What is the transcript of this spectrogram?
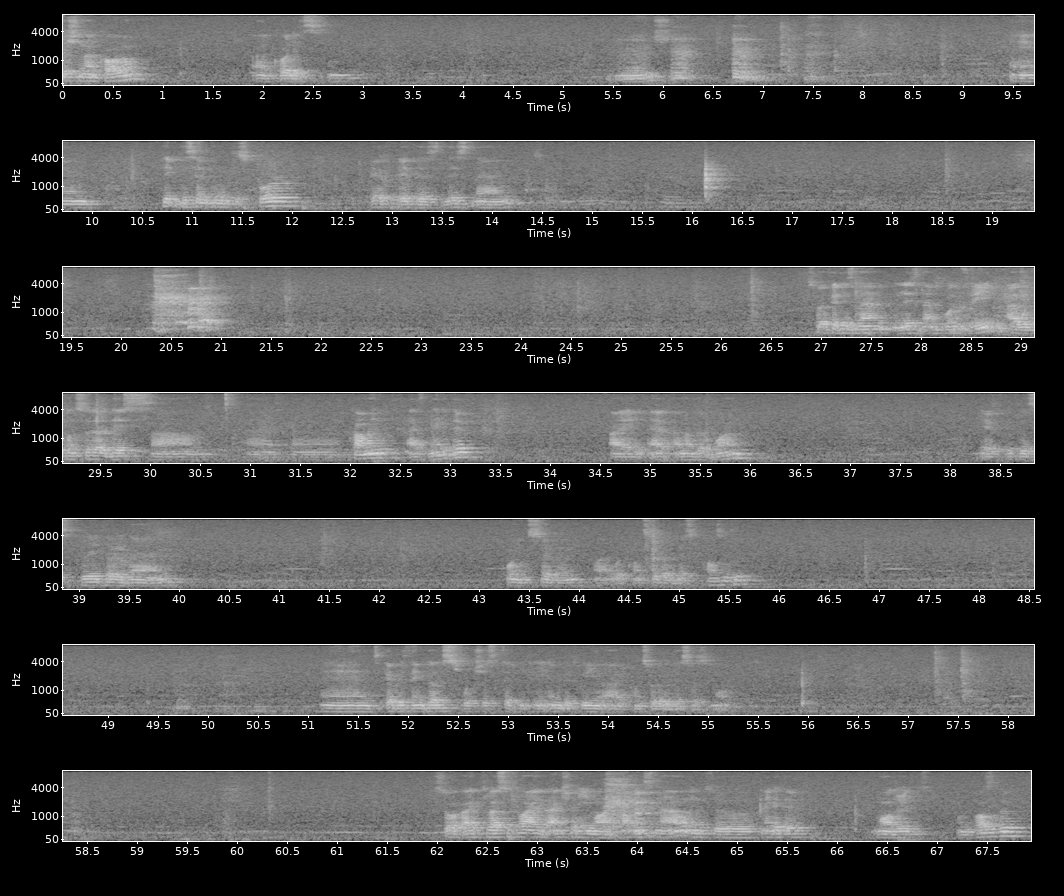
additional column. I'll call it um, range. And pick the sentiment score if it is less than So if it is less than 0.3, I will consider this um, uh, uh, comment as negative. I add another one. If it is greater than 0.7, I will consider this positive. And everything else, which is technically in between, I consider this as more. So I classified actually my comments now into negative, moderate, and positive.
